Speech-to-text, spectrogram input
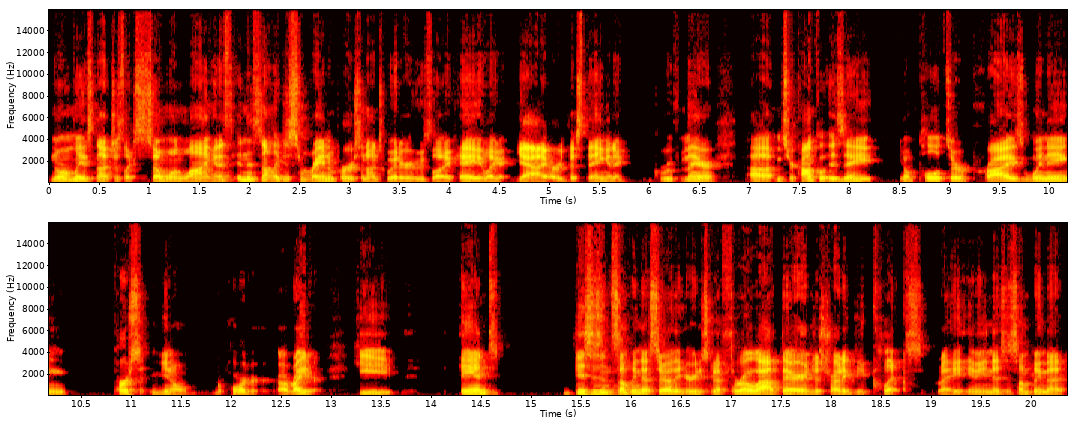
normally it's not just like someone lying, and it's and it's not like just some random person on Twitter who's like, "Hey, like, yeah, I heard this thing," and it grew from there. Uh, Mr. Konkol is a you know Pulitzer Prize winning person, you know, reporter, a writer. He and this isn't something necessarily that you're just going to throw out there and just try to get clicks, right? I mean, this is something that,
